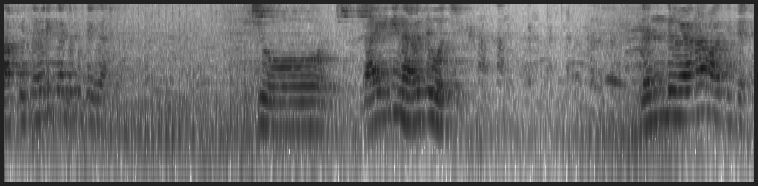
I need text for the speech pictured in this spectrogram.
தப்பி தவிர கேட்டுக்கிட்டீங்க ஐயோ டைரி நிறைஞ்சு போச்சு. ரெண்டு வேணா மாத்திட்டேன்.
